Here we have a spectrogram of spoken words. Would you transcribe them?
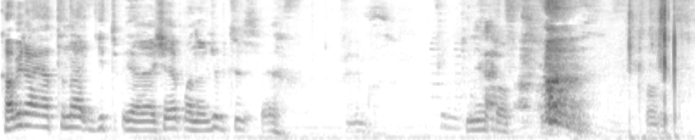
kabir hayatına git e, şey yapmadan önce bütün film film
